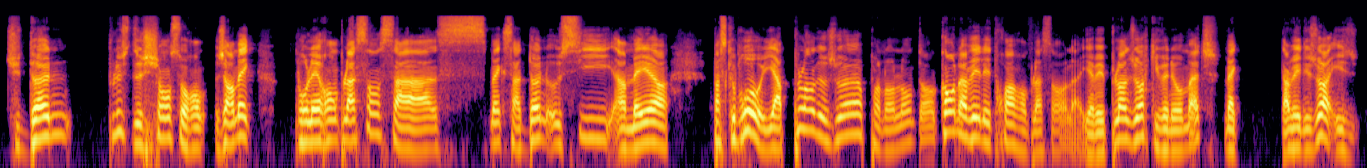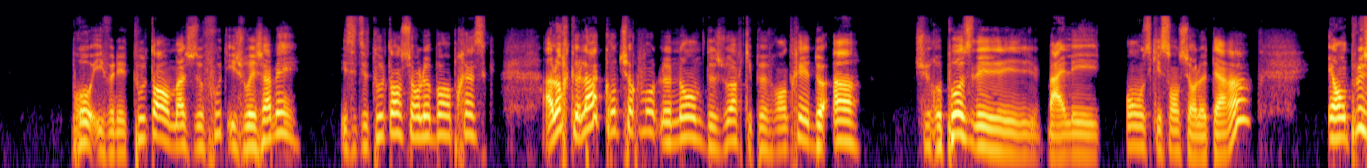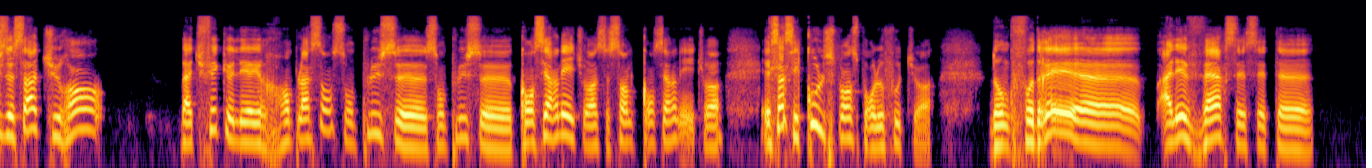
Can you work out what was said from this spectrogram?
tu donnes plus de chance aux Genre, mec, pour les remplaçants, ça, mec, ça donne aussi un meilleur. Parce que, bro, il y a plein de joueurs pendant longtemps. Quand on avait les trois remplaçants, là, il y avait plein de joueurs qui venaient au match. Mec, t'avais des joueurs, ils... bro, ils venaient tout le temps au match de foot, ils jouaient jamais. Ils étaient tout le temps sur le banc presque. Alors que là, quand tu augmentes le nombre de joueurs qui peuvent rentrer, de un, tu reposes les, bah, les 11 qui sont sur le terrain. Et en plus de ça, tu rends bah, tu fais que les remplaçants sont plus, euh, sont plus euh, concernés, tu vois, se sentent concernés, tu vois. Et ça, c'est cool, je pense, pour le foot, tu vois. Donc, faudrait euh, aller vers ce- cette,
